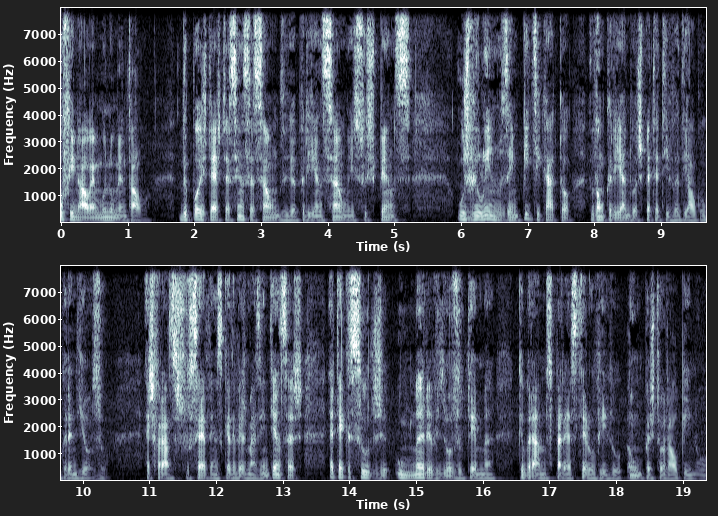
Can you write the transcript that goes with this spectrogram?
O final é monumental. Depois desta sensação de apreensão e suspense, os violinos em pizzicato vão criando a expectativa de algo grandioso. As frases sucedem-se cada vez mais intensas, até que surge o maravilhoso tema que Brahms parece ter ouvido a um pastor alpino,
